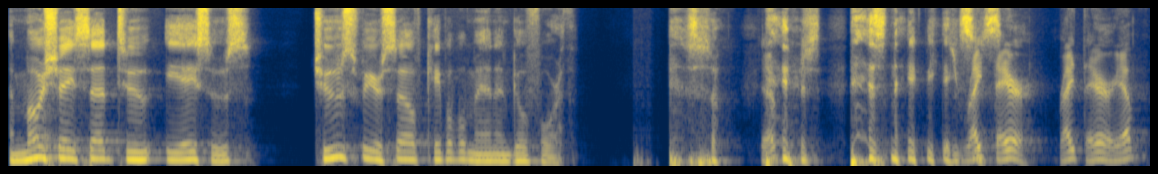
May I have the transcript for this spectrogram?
And Moshe said to Iesus, Choose for yourself capable men and go forth. so Yep. his name, Iesus. right there. Right there. Yep.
